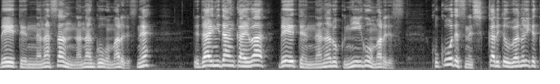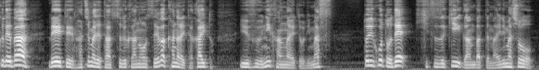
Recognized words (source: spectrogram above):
0.73750ですね。で、第2段階は0.76250です。ここをですね、しっかりと上抜いてくれば、0.8まで達する可能性はかなり高いというふうに考えております。ということで、引き続き頑張って参りましょう。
